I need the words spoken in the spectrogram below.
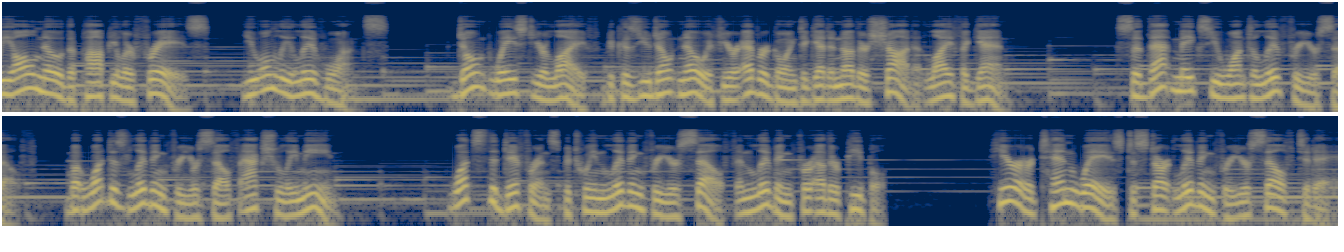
We all know the popular phrase, you only live once. Don't waste your life because you don't know if you're ever going to get another shot at life again. So that makes you want to live for yourself. But what does living for yourself actually mean? What's the difference between living for yourself and living for other people? Here are 10 ways to start living for yourself today.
